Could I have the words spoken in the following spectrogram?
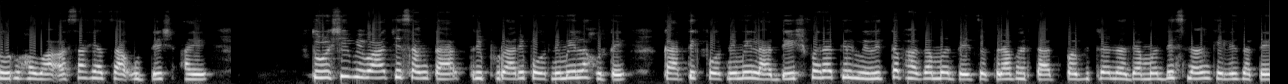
दूर हवा असा ह्याचा उद्देश आहे. तुळशी विवाहाची सांगता त्रिपुरारी पौर्णिमेला होते. कार्तिक पौर्णिमेला देशभरातील विविध भागामध्ये जत्रा भरतात. पवित्र नद्यांमध्ये स्नान केले जाते.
